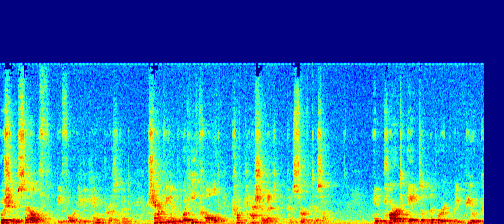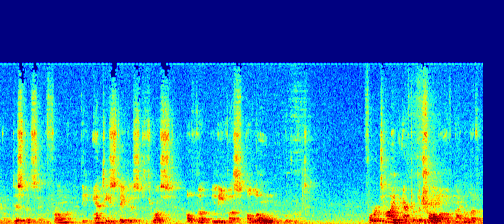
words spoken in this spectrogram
Bush himself, before he became president, championed what he called compassionate conservatism, in part a deliberate rebuke and distancing from the anti-statist thrust of the Leave Us Alone movement. For a time after the trauma of 9-11,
